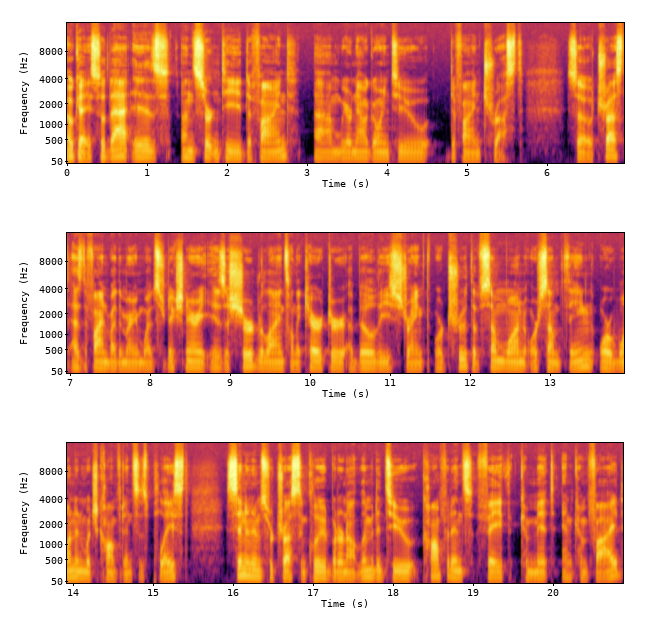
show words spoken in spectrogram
Okay, so that is uncertainty defined. Um, we are now going to define trust. So, trust, as defined by the Merriam Webster Dictionary, is assured reliance on the character, ability, strength, or truth of someone or something, or one in which confidence is placed. Synonyms for trust include, but are not limited to, confidence, faith, commit, and confide.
